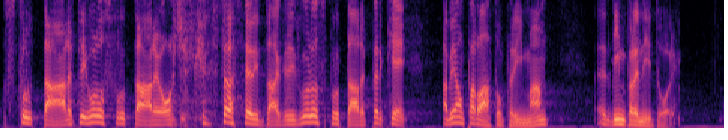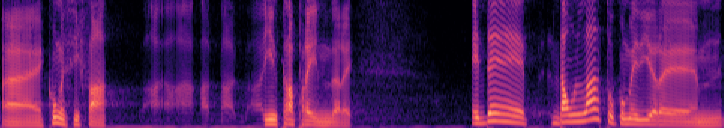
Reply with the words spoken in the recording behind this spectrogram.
sfruttare, ti volevo sfruttare oggi, questa è la verità, che ti volevo sfruttare perché abbiamo parlato prima eh, di imprenditori, Eh, come si fa a, a- a- intraprendere. Ed è da un lato, come dire, mh,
